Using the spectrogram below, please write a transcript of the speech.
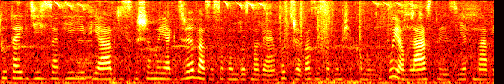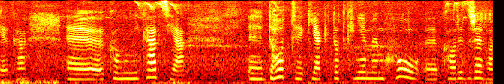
tutaj gdzieś zawieje wiatr i słyszymy jak drzewa ze sobą rozmawiają, bo drzewa ze sobą się komunikują, las to jest jedna wielka e, komunikacja. E, Dotyk, jak dotkniemy mchu, kory drzewa,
